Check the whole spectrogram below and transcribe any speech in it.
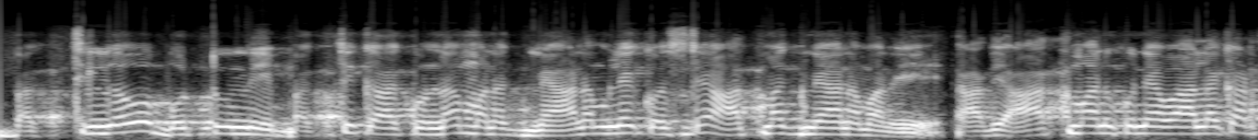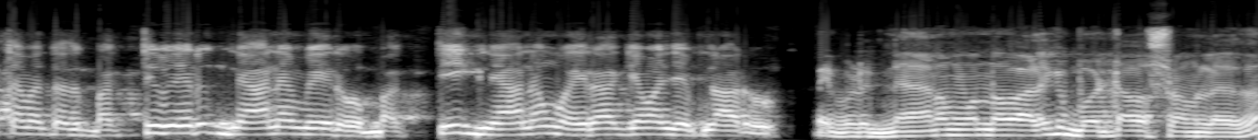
భక్తిలో బొట్టు ఉంది భక్తి కాకుండా మన జ్ఞానంలోకి వస్తే ఆత్మ జ్ఞానం అది. అది ఆత్మ అనుకునే వాళ్ళకి అర్థమవుతుంది. భక్తి వేరు జ్ఞానం వేరు. భక్తి జ్ఞానం వైరాగ్యం అని చెప్పినారు. ఇప్పుడు జ్ఞానం ఉన్న వాళ్ళకి బొట్టు అవసరం లేదు.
